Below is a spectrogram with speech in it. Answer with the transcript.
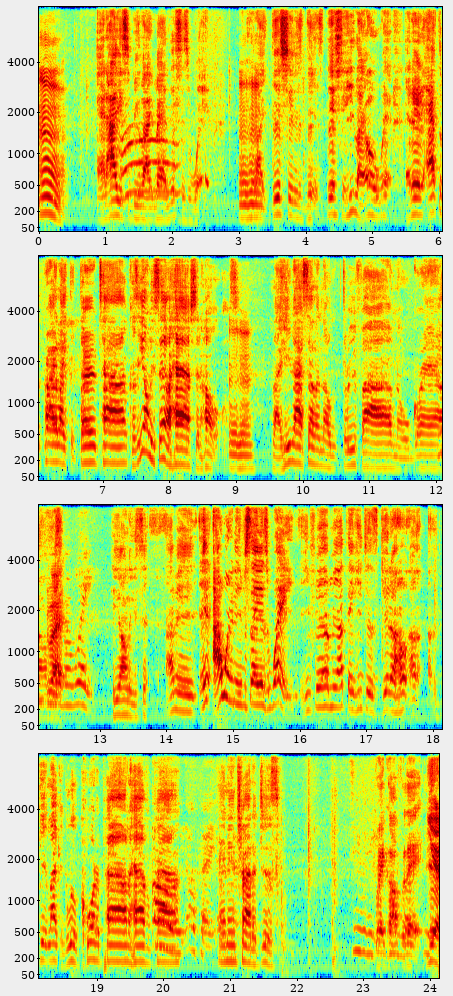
Mm. and I used to be like, man, this is wet. Mm-hmm. Like this shit is this. This shit. He like, oh wet. And then after probably like the third time, cause he only sell halves and wholes. Mm-hmm. Like he not selling no three five, no grams. Right. gonna. He only. se- I mean, it, I wouldn't even say it's weight. You feel me? I think he just get a whole, uh, get like a little quarter pound, a half a Oh, pound, okay. and then try to just See what he Break off of that. yeah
